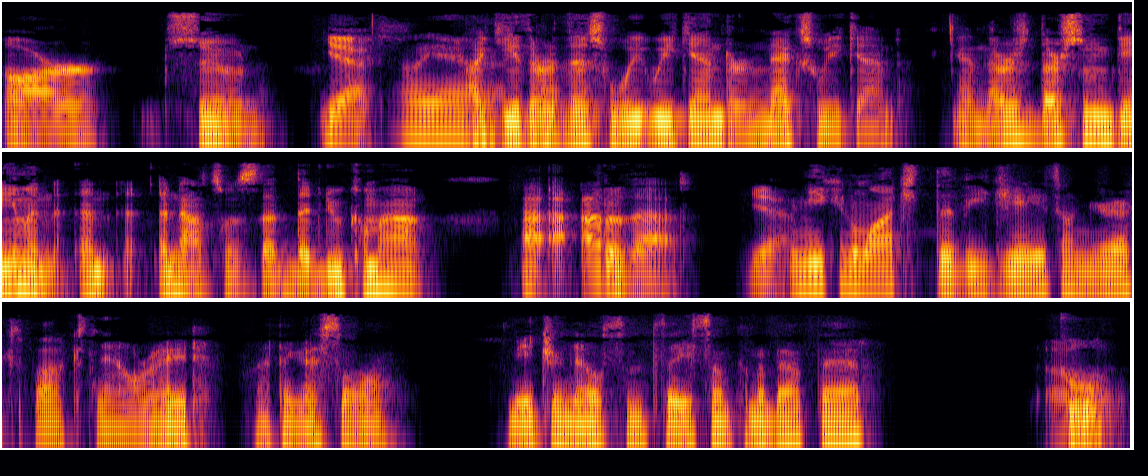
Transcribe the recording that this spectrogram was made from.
are soon, Yes. oh yeah, like either this week weekend or next weekend. And there's there's some game an, an announcements that, that do come out uh, out of that. Yeah. And you can watch the VGAs on your Xbox now, right? I think I saw Major Nelson say something about that, Cool.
